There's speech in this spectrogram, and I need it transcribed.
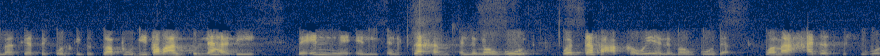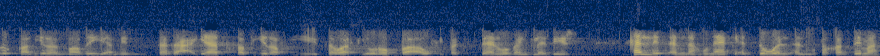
ما سيادتك قلتي بالظبط ودي طبعا كلها ليه؟ لأن الزخم اللي موجود والدفعة القوية اللي موجودة وما حدث في الشهور القليلة الماضية من تداعيات خطيرة في سواء في أوروبا أو في باكستان وبنجلاديش خلت أن هناك الدول المتقدمة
